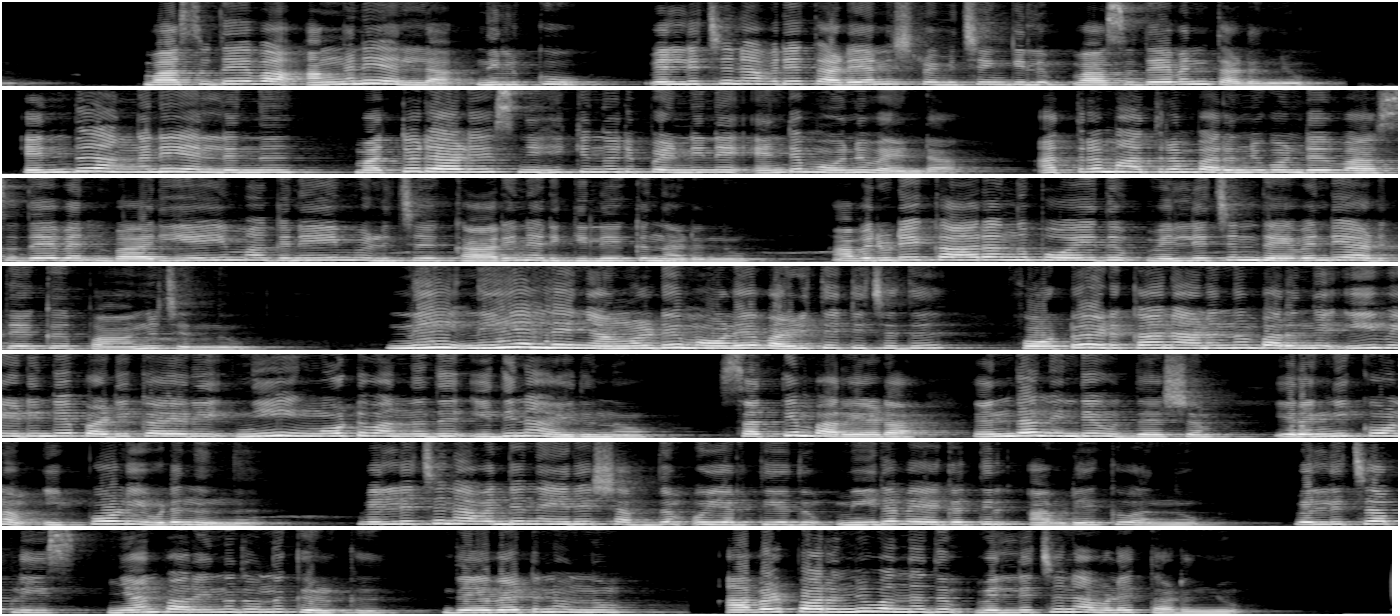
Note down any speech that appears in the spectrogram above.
വാസുദേവ അങ്ങനെയല്ല നിൽക്കൂ. വെല്ലിച്ചൻ അവരെ തടയാൻ ശ്രമിച്ചെങ്കിലും വാസുദേവൻ തടഞ്ഞു. എന്ത് അങ്ങനെയല്ലെന്ന്? മറ്റൊരാളെ സ്നേഹിക്കുന്നൊരു പെണ്ണിനെ എന്റെ മോന് വേണ്ട. അത്രമാത്രം പറഞ്ഞുകൊണ്ട് വാസുദേവൻ ഭാര്യയെയും മകനെയും വിളിച്ച് കാറിനരികിലേക്ക് നടന്നു. അവരുടെ കാർ അങ്ങ് പോയതും വെല്ലിച്ചൻ ദേവന്റെ അടുത്തേക്ക് പാഞ്ഞു ചെന്നു. നീ നീയല്ലേ ഞങ്ങളുടെ മോളെ വഴിതെറ്റിച്ചത്? ഫോട്ടോ എടുക്കാനാണെന്നും പറഞ്ഞ് ഈ വീടിന്റെ പടി കയറി നീ ഇങ്ങോട്ട് വന്നത് ഇതിനായിരുന്നോ? സത്യം പറയടാ എന്താ നിന്റെ ഉദ്ദേശം? ഇറങ്ങിക്കോണം ഇപ്പോൾ ഇവിടെ നിന്ന്. വെല്ലിച്ചൻ അവന്റെ നേരെ ശബ്ദം ഉയർത്തിയതും മീര വേഗത്തിൽ അവിടേക്ക് വന്നു. വെല്ലിച്ച പ്ലീസ് ഞാൻ പറയുന്നതൊന്ന് കേൾക്ക്. ദേവേട്ടനൊന്നും അവൾ പറഞ്ഞു വന്നതും വെല്ലിച്ചൻ അവളെ തടഞ്ഞു.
